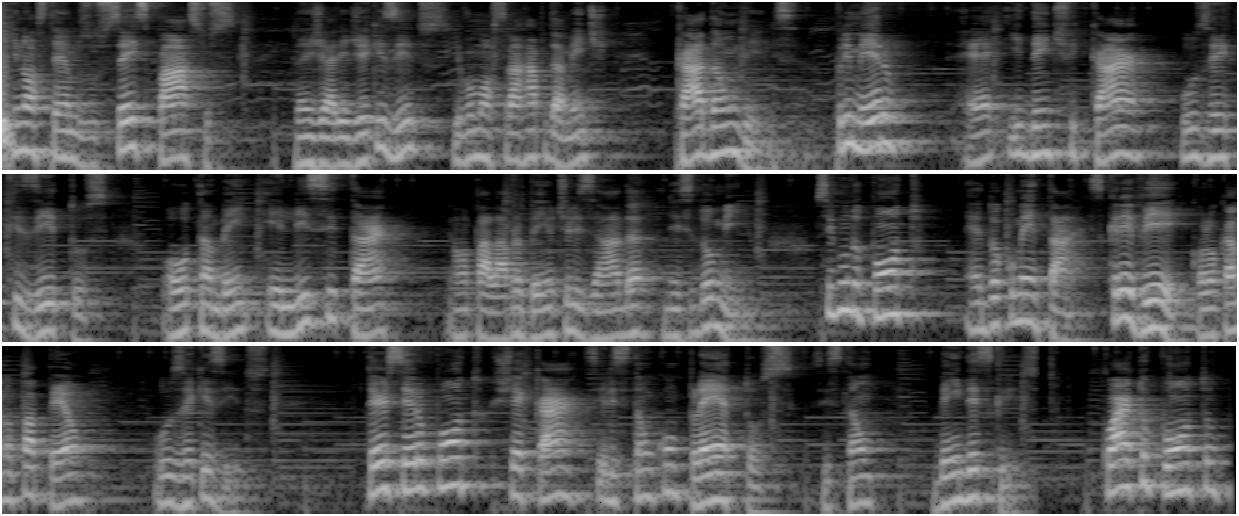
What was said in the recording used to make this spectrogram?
Aqui nós temos os seis passos da engenharia de requisitos e vou mostrar rapidamente cada um deles. Primeiro é identificar os requisitos ou também elicitar, é uma palavra bem utilizada nesse domínio. Segundo ponto é documentar, escrever, colocar no papel os requisitos. Terceiro ponto, checar se eles estão completos, se estão bem descritos. Quarto ponto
